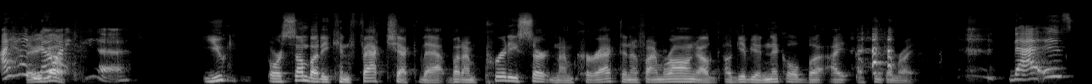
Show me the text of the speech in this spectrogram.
I had no go. idea. you or somebody can fact check that, but I'm pretty certain I'm correct. And if I'm wrong, I'll I'll give you a nickel, but I, I think I'm right. That is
